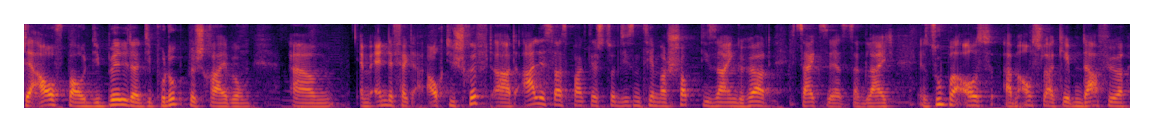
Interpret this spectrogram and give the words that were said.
der Aufbau, die Bilder, die Produktbeschreibung, ähm, im Endeffekt auch die Schriftart, alles, was praktisch zu diesem Thema Shop-Design gehört, ich zeige es dir jetzt dann gleich, ist super aus, ähm, ausschlaggebend dafür,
